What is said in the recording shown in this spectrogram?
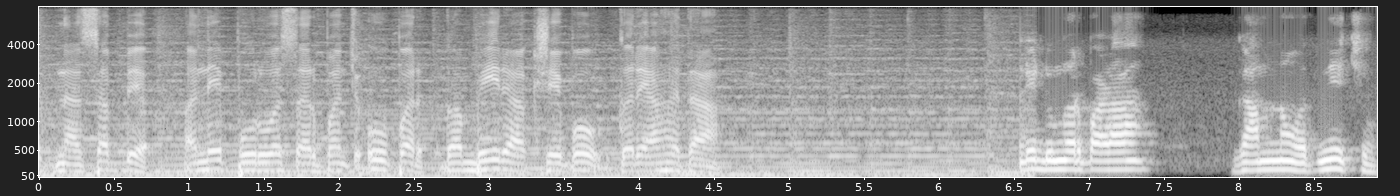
પંચાયતના સભ્ય અને પૂર્વ સરપંચ ઉપર ગંભીર આક્ષેપો કર્યા હતા. ડુંગરપાડા ગામનો વતની છું.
